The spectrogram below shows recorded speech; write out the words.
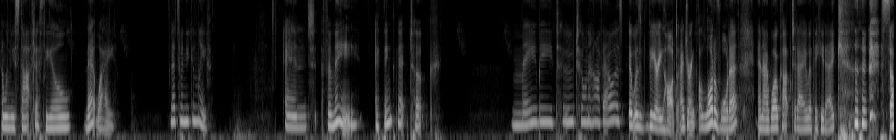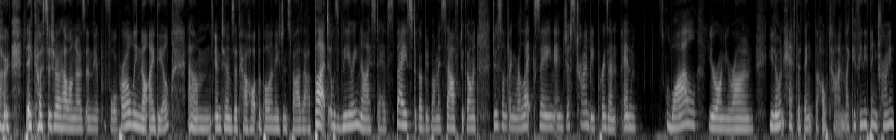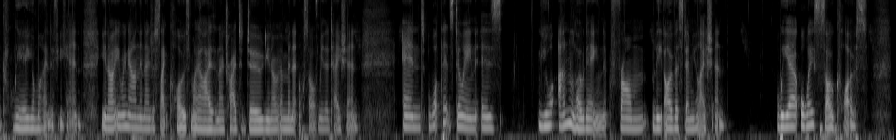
And when you start to feel that way, that's when you can leave. And for me, I think that took maybe two, two and a half hours. It was very hot. I drank a lot of water and I woke up today with a headache. so that goes to show how long I was in there before. Probably not ideal um, in terms of how hot the Polynesian spas are, but it was very nice to have space to go be by myself, to go and do something relaxing and just try and be present. And while you're on your own, you don't have to think the whole time. Like, if anything, try and clear your mind if you can. You know, every now and then I just like close my eyes and I try to do, you know, a minute or so of meditation. And what that's doing is you're unloading from the overstimulation. We are always so close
